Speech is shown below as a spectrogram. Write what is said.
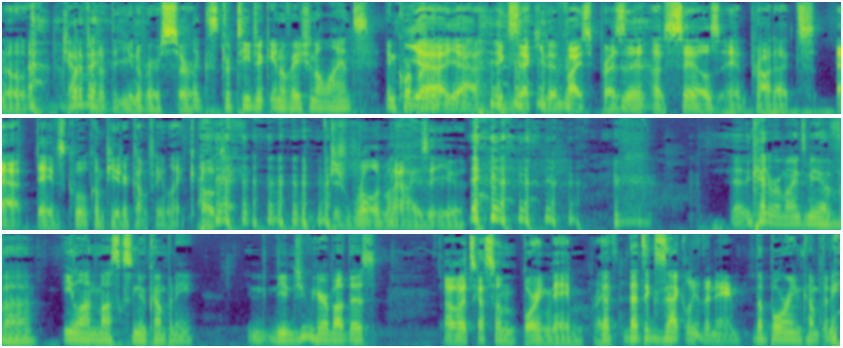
don't know, captain it- of the universe or Like Strategic Innovation Alliance Incorporated. yeah, yeah, executive vice president of sales and products at Dave's cool computer company. Like, okay, just rolling my eyes at you. It kind of reminds me of uh, Elon Musk's new company. Did you hear about this? Oh, it's got some boring name, right? That's, that's exactly the name. The Boring Company.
